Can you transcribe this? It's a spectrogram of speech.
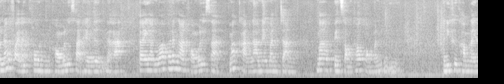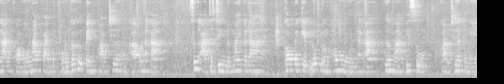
หัวหน้าฝ่ายบุคคลของบริษัทแห่งหนึ่งนะคะ รายงานว่าพนักงานของบริษัทมักขาดงานในวันจันทร์มากเป็นสองเท่าของวันอื่นๆ อันนี้คือคำรายงานของหัวหน้าฝ่ายบุคคลก็คือเป็นความเชื่อของเขานะคะ ซึ่งอาจจะจริงหรือไม่ก็ได้ ก็ไปเก็บรวบรวมข้อมูลนะคะ เพื่อมาพิสูจน์ความเชื่อตรงนี้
